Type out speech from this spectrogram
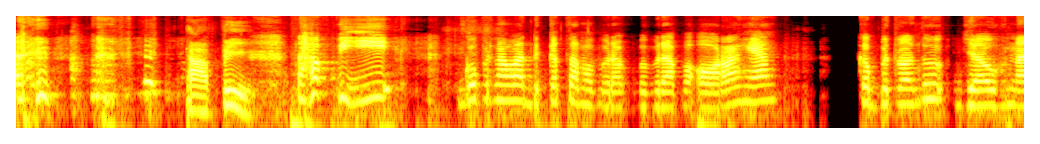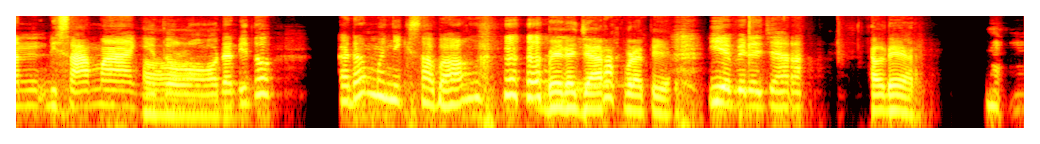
tapi tapi gue pernah lah deket sama beberapa, beberapa orang yang kebetulan tuh jauhan di sana gitu Ah. loh dan itu kadang menyiksa bang beda jarak berarti ya iya beda jarak LDR Mm-mm.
